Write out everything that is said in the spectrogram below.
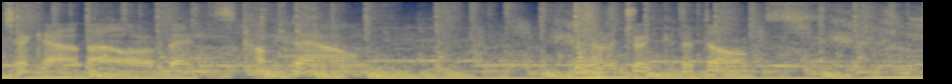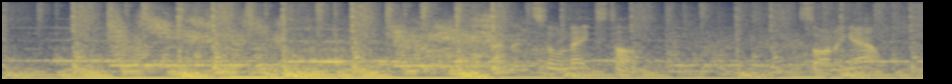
check out about our events, come down, have a drink and a dance. And until next time, signing out.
